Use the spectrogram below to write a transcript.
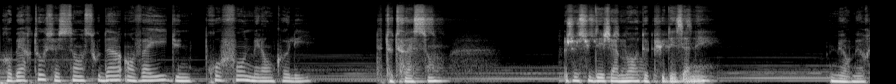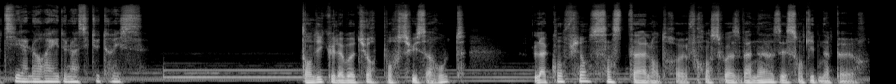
Roberto se sent soudain envahi d'une profonde mélancolie. De toute façon, je suis déjà mort depuis des années, murmure-t-il à l'oreille de l'institutrice. Tandis que la voiture poursuit sa route, la confiance s'installe entre Françoise Vanaz et son kidnappeur.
